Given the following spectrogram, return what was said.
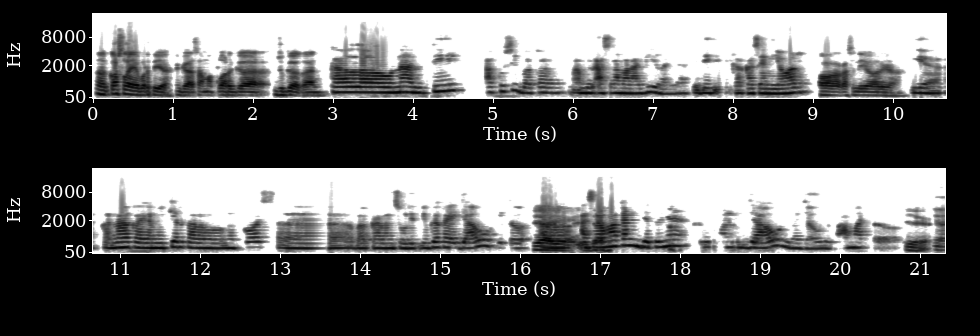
ngekos lah ya berarti ya, nggak sama keluarga juga kan? kalau nanti aku sih bakal ngambil asrama lagi lah ya jadi kakak senior Oh kakak senior ya. iya karena kayak mikir kalau ngekos eh, bakalan sulit juga kayak jauh gitu Iya, iya, iya, asrama kan jatuhnya jauh nggak jauh amat tuh Iya. Ya,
